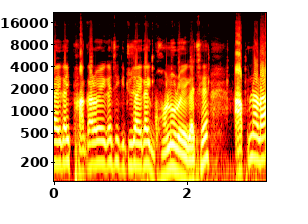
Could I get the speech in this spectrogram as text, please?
জায়গায় ফাঁকা রয়ে গেছে, কিছু জায়গায় ঘন রয়ে গেছে। আপনারা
